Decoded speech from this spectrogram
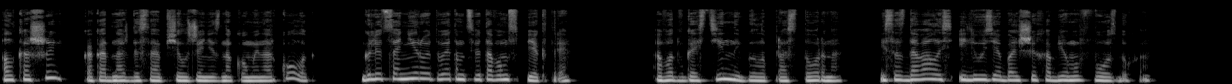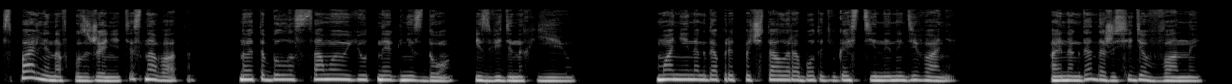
Алкаши, как однажды сообщил Жене знакомый нарколог, галлюционируют в этом цветовом спектре. А вот в гостиной было просторно, и создавалась иллюзия больших объемов воздуха. Спальня на вкус Жени тесновато, но это было самое уютное гнездо из виденных ею. Маня иногда предпочитала работать в гостиной на диване, а иногда даже сидя в ванной,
